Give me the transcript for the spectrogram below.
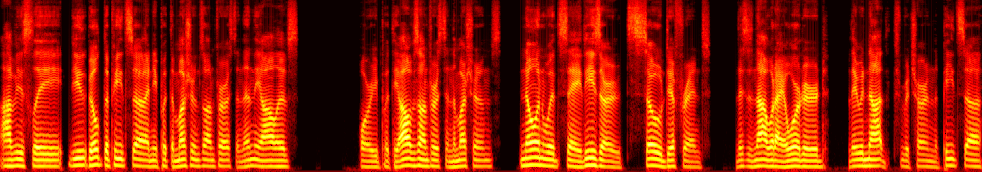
obviously, you built the pizza and you put the mushrooms on first and then the olives, or you put the olives on first and the mushrooms. No one would say these are so different. This is not what I ordered. They would not return the pizza.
